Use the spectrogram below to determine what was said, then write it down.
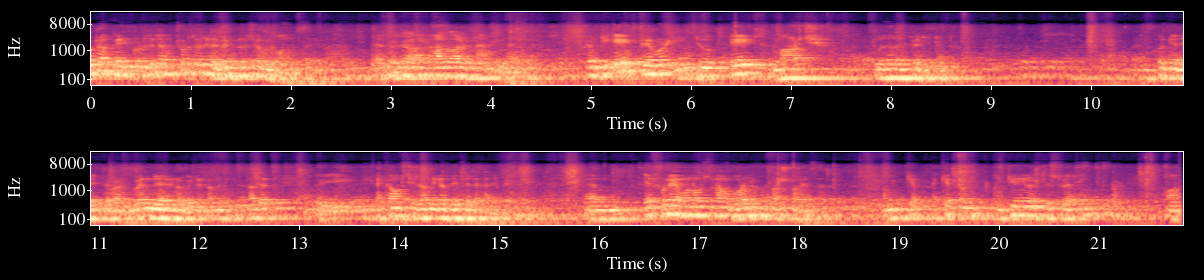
ওটা পেন্ট করে দিলে এবং ছোটো ছোটো যে পেন্ট ছিল ওগুলো বন্ধ করে 28 February to 8 March 2022 খোঁজ নিয়ে দেখতে পারেন ওয়েন দে রিনোভেটেড আপনি তাদের এই অ্যাকাউন্ট সিজনটা দেখতে দেখা যাবে এর ফলে মনে হচ্ছিল আমার গরমে খুব কষ্ট হয় স্যার আমি kept on continuously sweating on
